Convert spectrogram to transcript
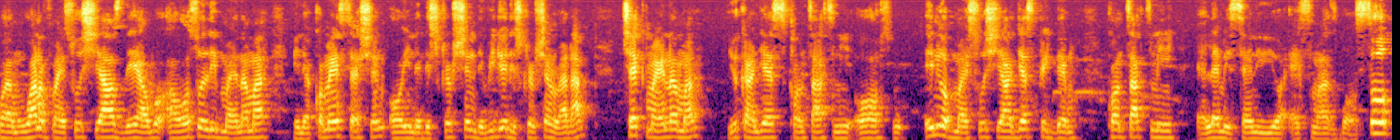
um, one of my socials there. I'll, I'll also leave my number in the comment section or in the description, the video description rather. Check my number. You can just contact me or any of my social. Just pick them, contact me, and let me send you your Xmas boss. So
